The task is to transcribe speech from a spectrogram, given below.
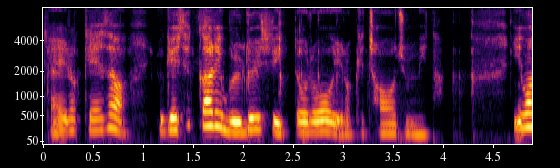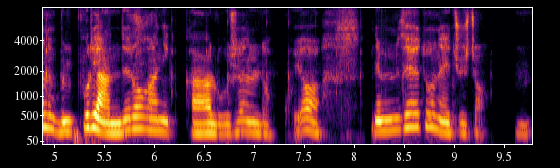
자, 이렇게 해서 이게 색깔이 물들 수 있도록 이렇게 저어줍니다. 이거는 물풀이 안 들어가니까 로션을 넣고요. 냄새도 내주죠. 음.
